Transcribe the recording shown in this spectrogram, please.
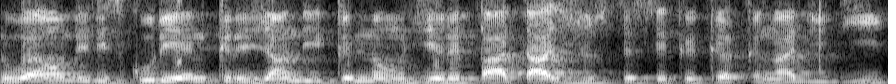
Nous voyons des discours haine que les gens disent que non, je repartage juste ce que quelqu'un a dû dire.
